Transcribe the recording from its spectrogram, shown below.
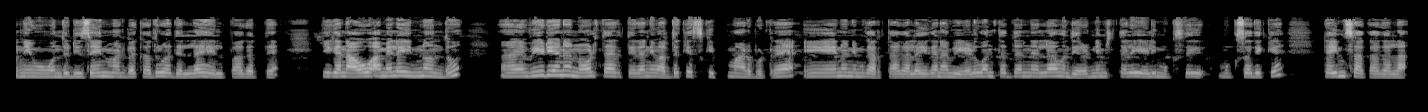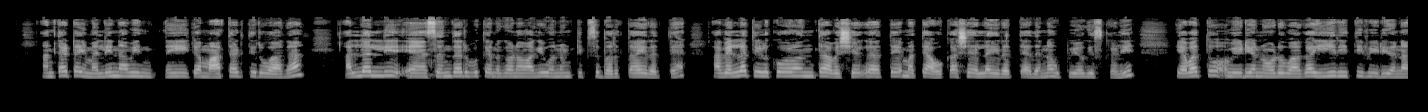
ನೀವು ಒಂದು ಡಿಸೈನ್ ಮಾಡಬೇಕಾದ್ರೂ ಅದೆಲ್ಲ ಹೆಲ್ಪ್ ಆಗುತ್ತೆ. ಈಗ ನಾವು ಆಮೇಲೆ ಇನ್ನೊಂದು ವೀಡಿಯೋನ ನೋಡ್ತಾ ಇರ್ತೀರ? ನೀವು ಅದಕ್ಕೆ ಸ್ಕಿಪ್ ಮಾಡಿಬಿಟ್ರೆ ಏನು ನಿಮ್ಗೆ ಅರ್ಥ ಆಗಲ್ಲ. ಈಗ ನಾವು ಹೇಳುವಂಥದ್ದನ್ನೆಲ್ಲ ಒಂದು ಎರಡು ನಿಮಿಷದಲ್ಲಿ ಹೇಳಿ ಮುಗಿಸಿ, ಮುಗಿಸೋದಕ್ಕೆ ಟೈಮ್ ಸಾಕಾಗಲ್ಲ. ಅಂಥ ಟೈಮಲ್ಲಿ ನಾವು ಈಗ ಮಾತಾಡ್ತಿರುವಾಗ ಅಲ್ಲಲ್ಲಿ ಸಂದರ್ಭಕ್ಕೆ ಅನುಗುಣವಾಗಿ ಒಂದೊಂದು ಟಿಪ್ಸ್ ಬರ್ತಾ ಇರುತ್ತೆ. ಅವೆಲ್ಲ ತಿಳ್ಕೊಳ್ಳೋವಂಥ ಅವಶ್ಯಕತೆ ಮತ್ತು ಅವಕಾಶ ಎಲ್ಲ ಇರುತ್ತೆ. ಅದನ್ನು ಉಪಯೋಗಿಸ್ಕೊಳ್ಳಿ. ಯಾವತ್ತು ವಿಡಿಯೋ ನೋಡುವಾಗ ಈ ರೀತಿ ವಿಡಿಯೋನ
